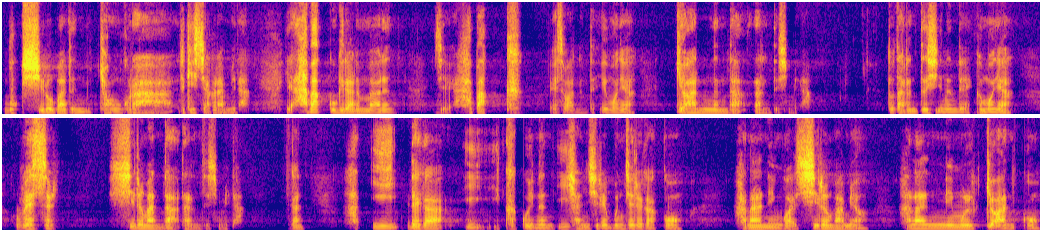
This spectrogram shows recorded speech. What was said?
묵시로 받은 경고라 이렇게 시작을 합니다. 이 하박국이라는 말은 이제 하바크에서 왔는데 이거 뭐냐? 껴안는다라는 뜻입니다. 또 다른 뜻이 있는데 그 뭐냐? wrestle 씨름한다라는 뜻입니다. 그러니까 하- 이 내가 이, 이 갖고 있는 이 현실의 문제를 갖고 하나님과 씨름하며 하나님을 껴안고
